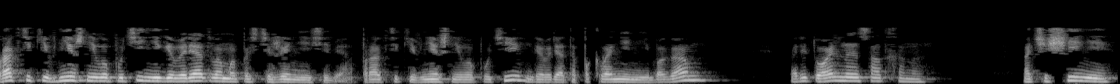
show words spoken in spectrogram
Практики внешнего пути не говорят вам о постижении себя. Практики внешнего пути говорят о поклонении богам, ритуальная садхана, очищении.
